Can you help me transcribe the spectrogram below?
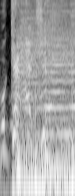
我感情。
